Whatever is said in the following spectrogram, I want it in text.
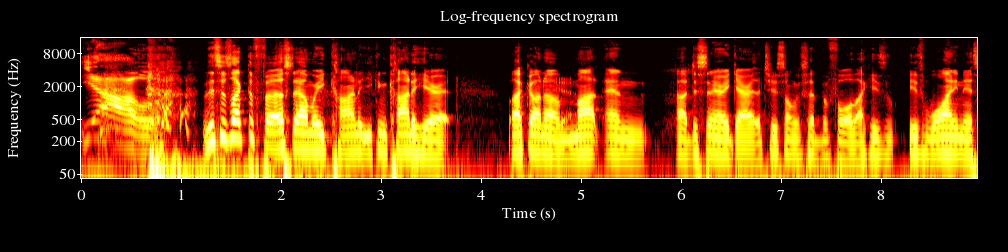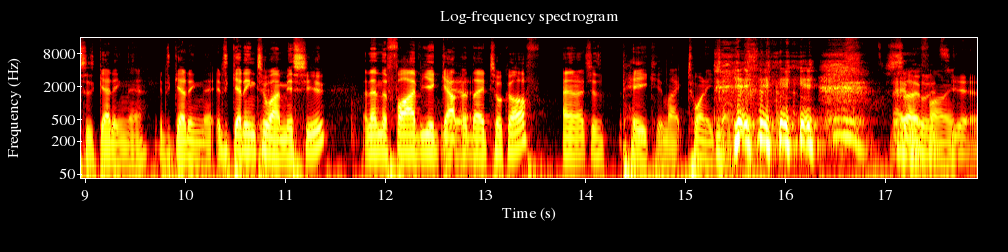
yo. This is like the first album where you kind of you can kind of hear it. Like on um, Yeah. Mutt and uh, Dysentery Gary, the two songs I said before, like his his whininess is getting there. It's getting there. It's getting to I Miss You. And then the five year gap Yeah. that they took off, and it's just peak in like 2010. so funny. Yeah.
